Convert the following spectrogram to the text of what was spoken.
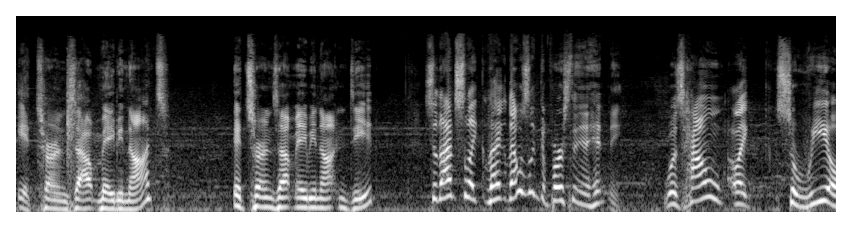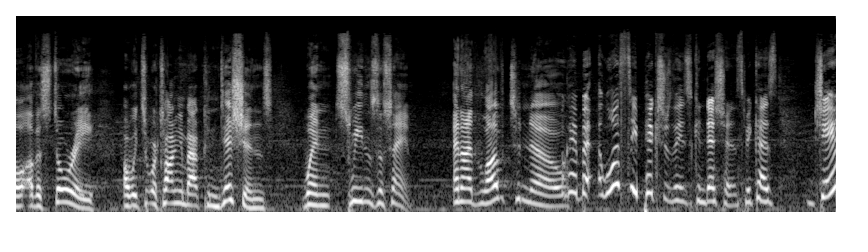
It turns out maybe not. It turns out maybe not indeed. So that's like that, that was like the first thing that hit me was how like surreal of a story are we we're talking about conditions when Sweden's the same. And I'd love to know Okay, but let's see pictures of these conditions because jail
